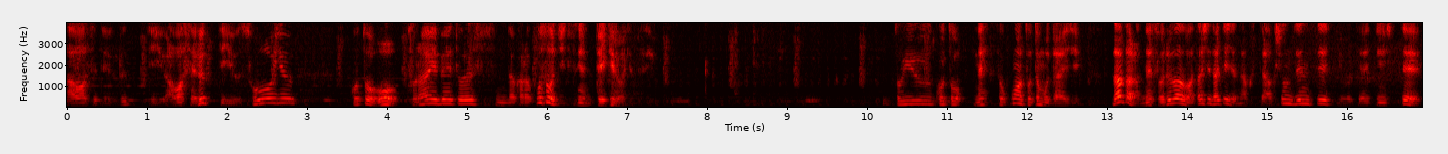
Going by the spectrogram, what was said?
合わせてるっていう合わせるっていうそういうことをプライベートレッスンだからこそ実現できるわけですよ。ということね。そこがとても大事。だからねそれは私だけじゃなくてアクション全盛期を経験して、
